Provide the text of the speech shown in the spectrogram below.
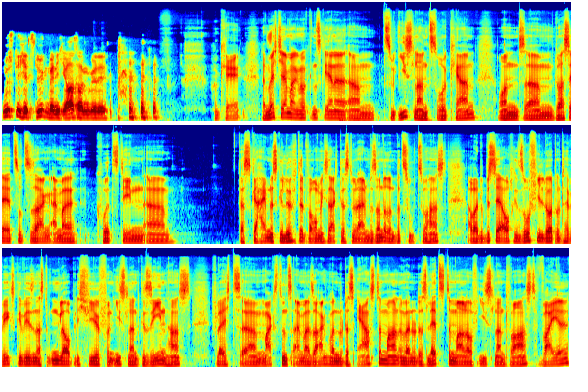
müsste ich jetzt lügen, wenn ich Ja sagen würde. Okay, dann möchte ich einmal noch ganz gerne ähm, zu Island zurückkehren. Und ähm, du hast ja jetzt sozusagen einmal kurz den, äh, das Geheimnis gelüftet, warum ich sage, dass du da einen besonderen Bezug zu hast. Aber du bist ja auch so viel dort unterwegs gewesen, dass du unglaublich viel von Island gesehen hast. Vielleicht äh, magst du uns einmal sagen, wann du das erste Mal und wann du das letzte Mal auf Island warst, weil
